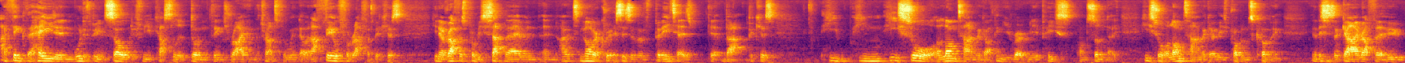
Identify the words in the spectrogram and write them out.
I think the Hayden would have been sold if Newcastle had done things right in the transfer window. And I feel for Rafa because, you know, Rafa's probably sat there and, and oh, it's not a criticism of Benitez that because he, he, saw a long time ago, I think you wrote me a piece on Sunday, he saw a long time ago these problems coming. You know, this is a guy, Rafa, who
